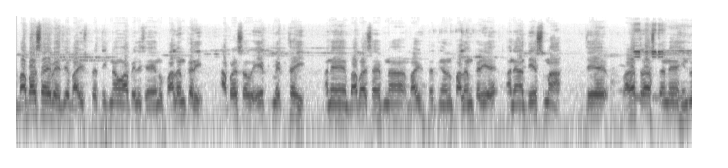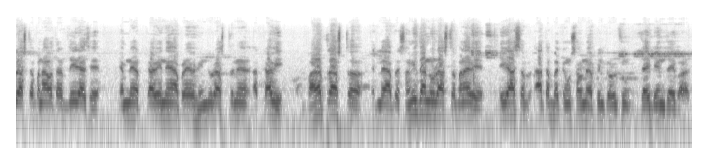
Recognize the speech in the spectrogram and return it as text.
બાબા સાહેબે જે બાવીસ પ્રતિજ્ઞાઓ આપેલી છે એનું પાલન કરી આપણે સૌ એકમેક થઈ અને બાબા સાહેબના બાવીસ પ્રતિજ્ઞાનું પાલન કરીએ અને આ દેશમાં જે ભારત રાષ્ટ્રને હિન્દુ રાષ્ટ્ર બનાવવા તરફ જઈ રહ્યા છે એમને અટકાવીને આપણે હિન્દુ રાષ્ટ્રને અટકાવી, ભારત રાષ્ટ્ર એટલે આપણે સંવિધાનનું રાષ્ટ્ર બનાવીએ, એવી આ તબક્કે હું સૌને અપીલ કરું છું. જય ભીમ, જય ભારત.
